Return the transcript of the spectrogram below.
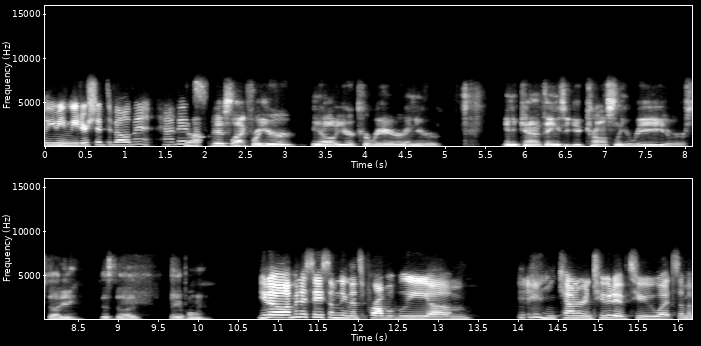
Well, you mean leadership development habits? No, just like for your, you know, your career and your any kind of things that you constantly read or study, just uh, stay upon? You know, I'm going to say something that's probably um, counterintuitive to what some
